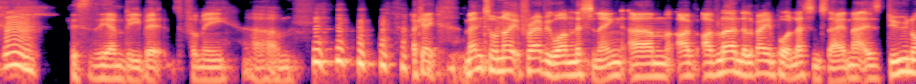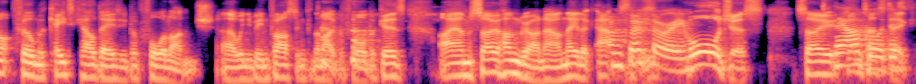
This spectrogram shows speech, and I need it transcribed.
Mm. This is the MV bit for me. Um, okay, mental note for everyone listening. Um, I've, I've learned a very important lesson today, and that is do not film with Katie Caldesi before lunch uh, when you've been fasting for the night before, because I am so hungry right now and they look I'm so sorry. gorgeous. So They are gorgeous.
